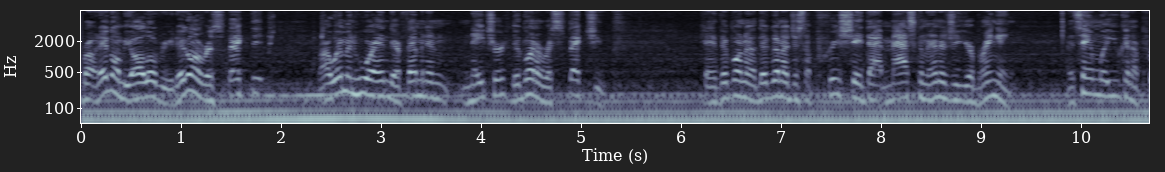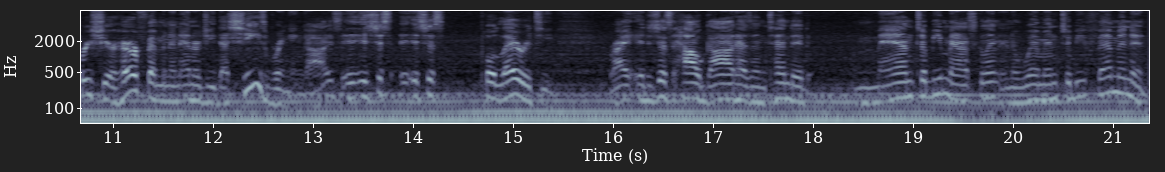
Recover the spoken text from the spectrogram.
bro, they're gonna be all over you. They're gonna respect it. Right? Women who are in their feminine nature, they're gonna respect you. Okay, they're gonna they're gonna just appreciate that masculine energy you're bringing. The same way you can appreciate her feminine energy that she's bringing, guys. It's just it's just polarity right? It is just how God has intended man to be masculine and women to be feminine.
